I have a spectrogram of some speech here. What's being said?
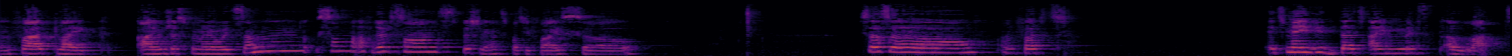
In fact, like I'm just familiar with some some of their songs, especially on Spotify. So, so so in fact, it may be that I missed a lot,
